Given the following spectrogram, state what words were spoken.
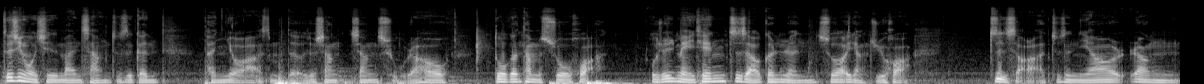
最近我其实蛮常，就是跟朋友啊什么的就相相处，然后多跟他们说话。我觉得每天至少要跟人说到一两句话，至少啊，就是你要让。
